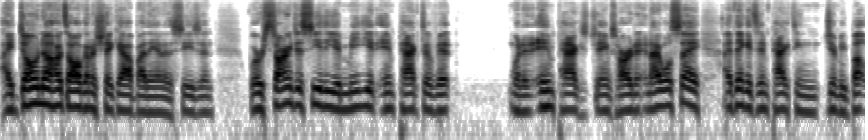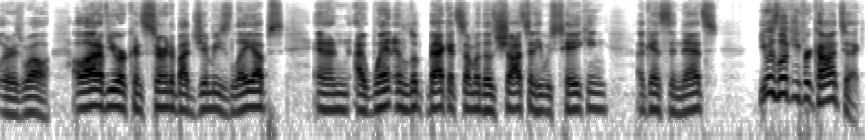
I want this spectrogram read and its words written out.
I don't know how it's all going to shake out by the end of the season. We're starting to see the immediate impact of it when it impacts James Harden. And I will say, I think it's impacting Jimmy Butler as well. A lot of you are concerned about Jimmy's layups. And I went and looked back at some of those shots that he was taking against the Nets. He was looking for contact,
